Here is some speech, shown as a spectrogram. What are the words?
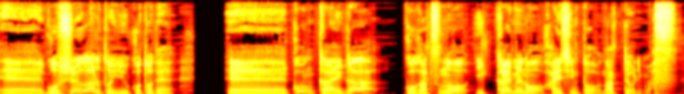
え5週あるということで、えー今回が5月の1回目の配信となっております。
